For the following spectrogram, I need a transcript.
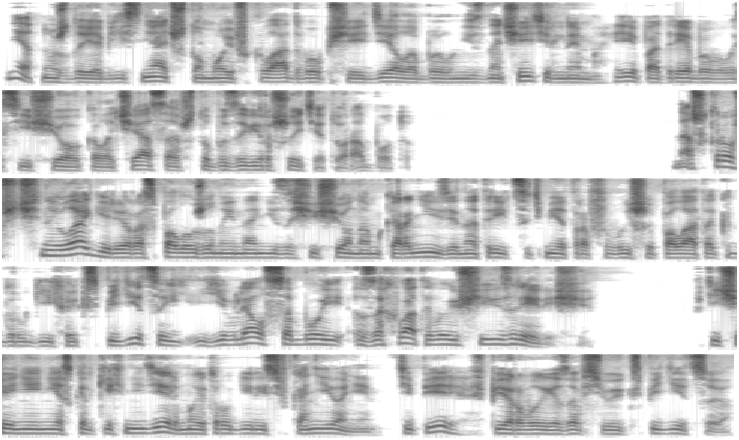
Нет нужды объяснять, что мой вклад в общее дело был незначительным и потребовалось еще около часа, чтобы завершить эту работу. Наш крошечный лагерь, расположенный на незащищенном карнизе на 30 метров выше палаток других экспедиций, являл собой захватывающее зрелище. В течение нескольких недель мы трудились в каньоне, теперь впервые за всю экспедицию.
